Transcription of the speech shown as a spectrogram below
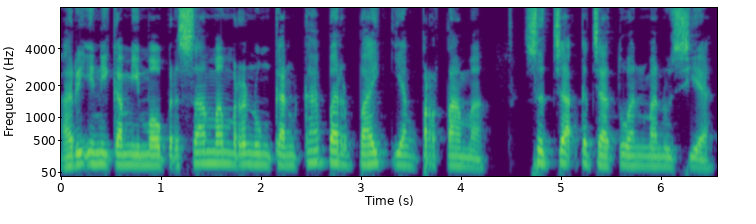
Hari ini kami mau bersama merenungkan kabar baik yang pertama sejak kejatuhan manusia.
